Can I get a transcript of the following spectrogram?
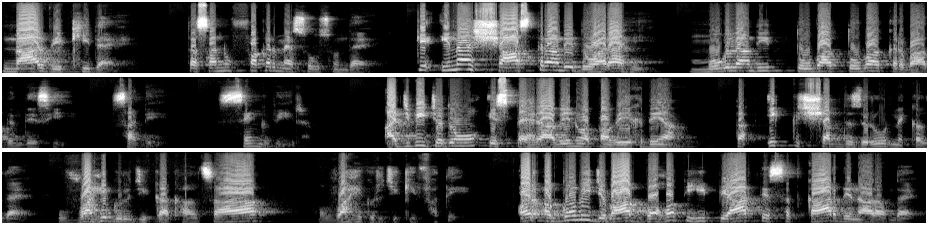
ਨਾਲ ਵੇਖੀਦਾ ਹੈ, ਤਾਂ ਸਾਨੂੰ ਫਖਰ ਮਹਿਸੂਸ ਹੁੰਦਾ ਹੈ ਕਿ ਇਹਨਾਂ ਸ਼ਾਸਤਰਾਂ ਦੇ ਦੁਆਰਾ ਹੀ ਮੁਗਲਾਂ ਦੀ ਤੋਬਾ ਤੋਬਾ ਕਰਵਾ ਦਿੰਦੇ ਸੀ ਸਾਡੇ ਸਿੰਘ ਵੀਰ। ਅੱਜ ਵੀ ਜਦੋਂ ਇਸ ਪਹਿਰਾਵੇ ਨੂੰ ਆਪਾਂ ਵੇਖਦੇ ਹਾਂ, ਤਾਂ ਇੱਕ ਸ਼ਬਦ ਜ਼ਰੂਰ ਨਿਕਲਦਾ ਹੈ, ਵਾਹਿਗੁਰੂ ਜੀ ਕਾ ਖਾਲਸਾ ਵਾਹਿਗੁਰੂ ਜੀ ਕੀ ਫਤਿਹ। ਔਰ ਅੱਗੋਂ ਵੀ ਜਵਾਬ ਬਹੁਤ ਹੀ ਪਿਆਰ ਤੇ ਸਤਿਕਾਰ ਦੇ ਨਾਲ ਆਉਂਦਾ ਹੈ।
